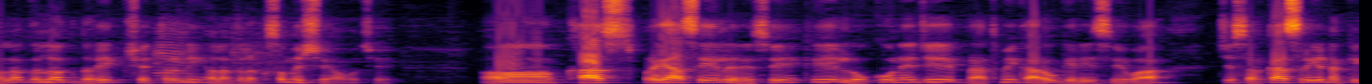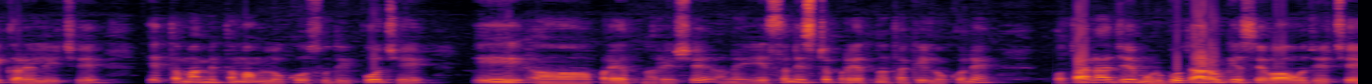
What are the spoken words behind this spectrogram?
અલગ અલગ દરેક ક્ષેત્રની અલગ અલગ સમસ્યાઓ છે. ખાસ પ્રયાસ એ રહેશે કે લોકોને જે પ્રાથમિક આરોગ્યની સેવા જે સરકારશ્રીએ નક્કી કરેલી છે એ તમામે તમામ લોકો સુધી પહોંચે એ પ્રયત્ન રહેશે અને એ સનિષ્ઠ પ્રયત્ન થકી લોકોને પોતાના જે મૂળભૂત આરોગ્ય સેવાઓ જે છે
